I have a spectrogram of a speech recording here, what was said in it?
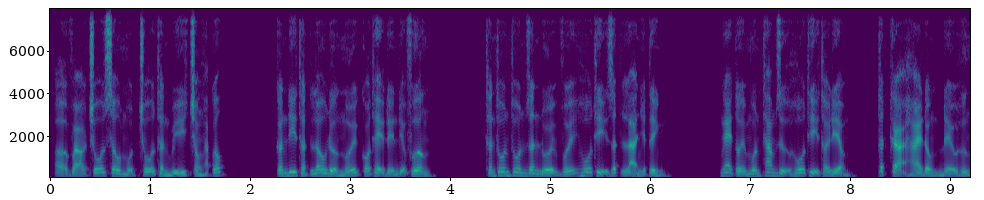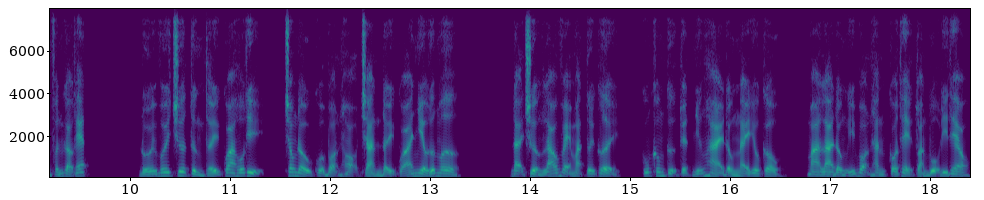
ở vào chỗ sâu một chỗ thần bí trong hạp gốc. Cần đi thật lâu đường mới có thể đến địa phương. Thần thôn thôn dân đối với hô thị rất là nhiệt tình. Nghe tới muốn tham dự hô thị thời điểm, tất cả hài đồng đều hưng phấn gào thét. Đối với chưa từng thấy qua hô thị, trong đầu của bọn họ tràn đầy quá nhiều ước mơ. Đại trưởng lão vẻ mặt tươi cười, cũng không cự tuyệt những hài đồng này yêu cầu, mà là đồng ý bọn hắn có thể toàn bộ đi theo.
